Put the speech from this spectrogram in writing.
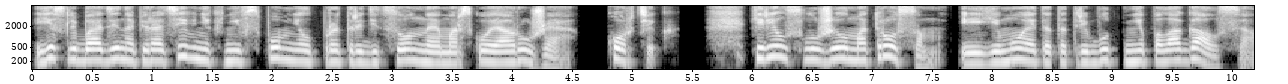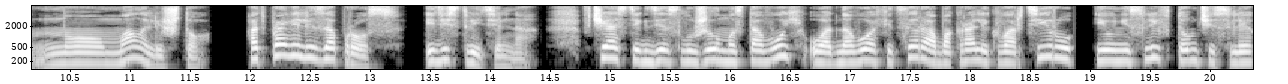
если бы один оперативник не вспомнил про традиционное морское оружие — кортик. Кирилл служил матросом, и ему этот атрибут не полагался, но мало ли что. Отправили запрос, и действительно, в части, где служил мостовой, у одного офицера обокрали квартиру и унесли в том числе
